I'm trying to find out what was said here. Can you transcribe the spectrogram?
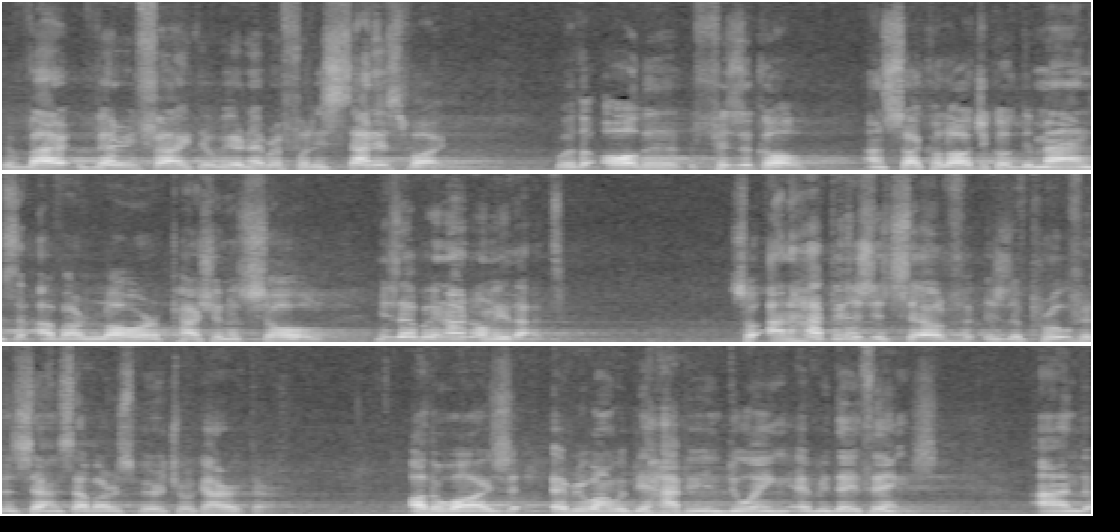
The very fact that we are never fully satisfied with all the physical and psychological demands of our lower passionate soul means that we're not only that. So, unhappiness itself is the proof, in a sense, of our spiritual character. Otherwise, everyone would be happy in doing everyday things. And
